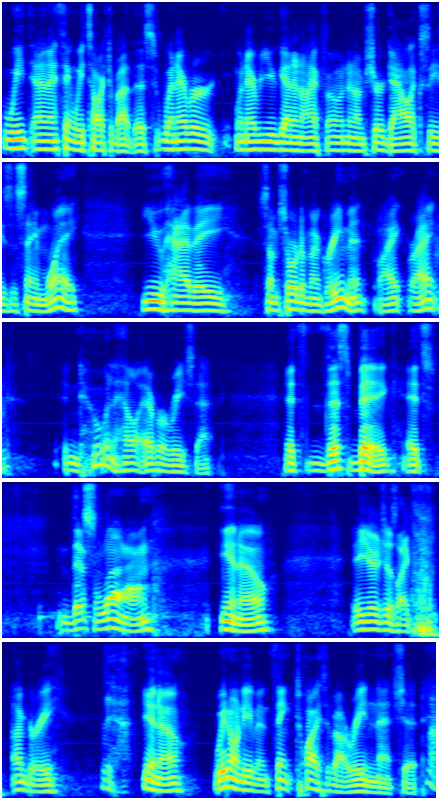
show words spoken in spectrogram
We and I think we talked about this. Whenever whenever you get an iPhone, and I'm sure Galaxy is the same way, you have a some sort of agreement, like right? Mm-hmm. And who in the hell ever reached that? It's this big. It's this long. You know, you're just like agree. Yeah. You know, we don't even think twice about reading that shit. No.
